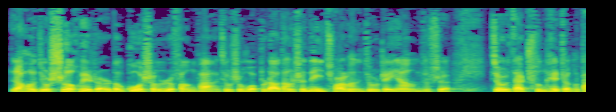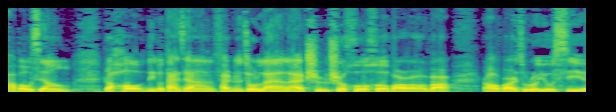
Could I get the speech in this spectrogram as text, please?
然后就社会人的过生日方法，就是我不知道当时那一圈可能就是这样，就是就是在纯 K 整个大包厢，然后那个大家反正就来来吃吃喝喝玩玩玩，然后玩酒桌游戏，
